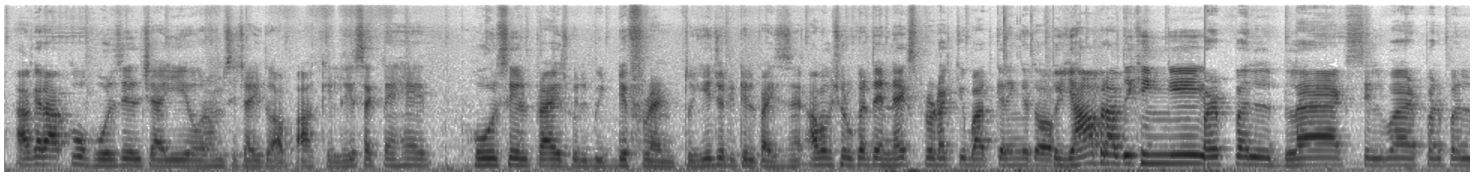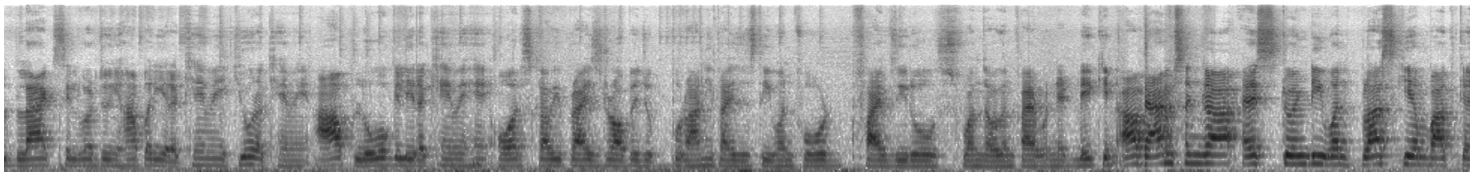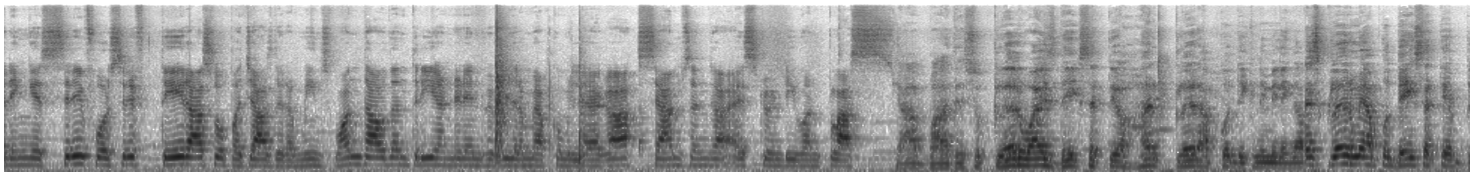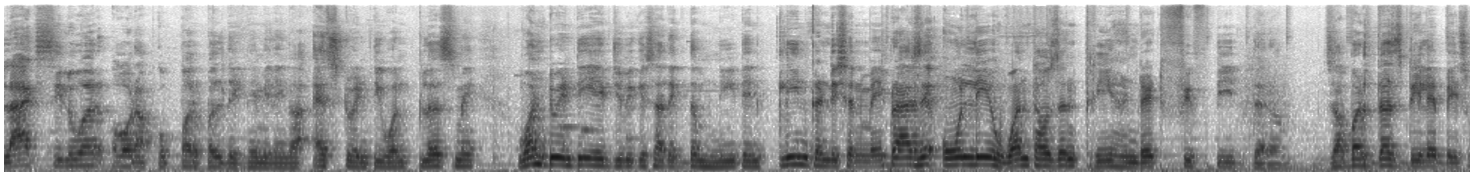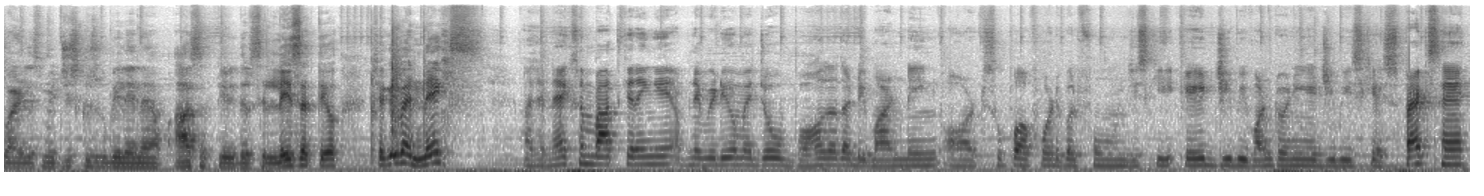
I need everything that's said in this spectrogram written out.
अगर आपको होलसेल चाहिए और हमसे चाहिए तो आप आके ले सकते हैं। Wholesale price will be different तो ये जो रिटेल प्राइसेस हैं, अब हम शुरू करते हैं नेक्स्ट प्रोडक्ट की बात करेंगे तो तो यहाँ पर आप देखेंगे purple black silver purple black silver जो यहाँ पर ये रखे हुए क्यों रखे हुए आप लोगों के लिए रखे हुए हैं और इसका भी प्राइस ड्रॉप है जो पुरानी प्राइसेस थी one four five zero one thousand five hundred लेकिन आप सैमसंग का एस ट्वेंटी वन प्लस की हम बात करेंगे, सिर्फ़ और सिर्फ़ तेरह सौ पचास दिरम means one thousand three hundred and fifty में आपको मिल जाएगा सैमसंग का एस ट्वेंटी वन प्लस क्या बात है सो कलर वाइज देख सकते हो हर कलर आपको देखने मिलेगा। इस कलर में आपको देख सकते हैं ब्लैक सिल्वर और आपको पर्पल देखने मिलेगा। एस ट्वेंटी वन प्लस में वन ट्वेंटी एट जीबी के साथ एकदम नीट एंड क्लीन कंडीशन में। प्राइस है only one thousand three hundred fifty दरम ज़बरदस्त डील है बेस वायरलेस में। जिस किसी को भी लेना है, आप आ सकते हो, इधर से ले सकते हो। शकील भाई नेक्स्ट अच्छा नेक्स्ट हम बात करेंगे अपने वीडियो में जो बहुत ज़्यादा डिमांडिंग और सुपर अफोर्डेबल फ़ोन जिसकी eight G B one twenty eight G B इसके स्पेक्स हैं।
